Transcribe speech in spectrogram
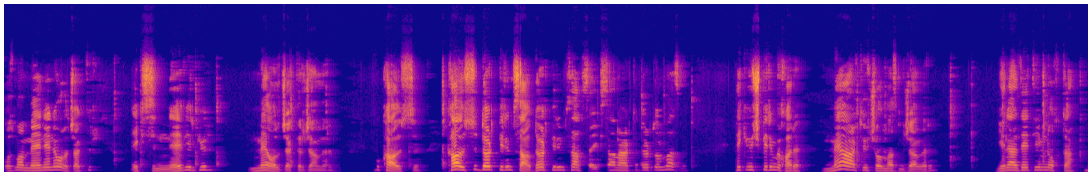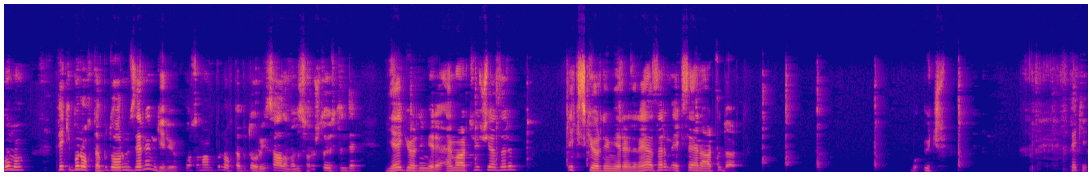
O zaman mn ne olacaktır? Eksi n virgül m olacaktır canlarım. Bu k üssü. K üssü 4 birim sağ. 4 birim sağsa eksi n artı 4 olmaz mı? Peki 3 birim yukarı. m artı 3 olmaz mı canlarım? Yeni elde ettiğim nokta. Bu mu? Peki bu nokta bu doğrunun üzerine mi geliyor? O zaman bu nokta bu doğruyu sağlamadı. Sonuçta üstünde y gördüğüm yere m artı 3 yazarım. x gördüğüm yere de ne yazarım? Eksi n artı 4. Bu 3. Peki.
